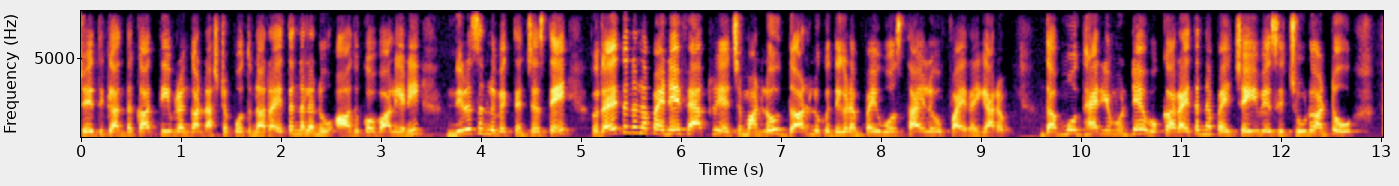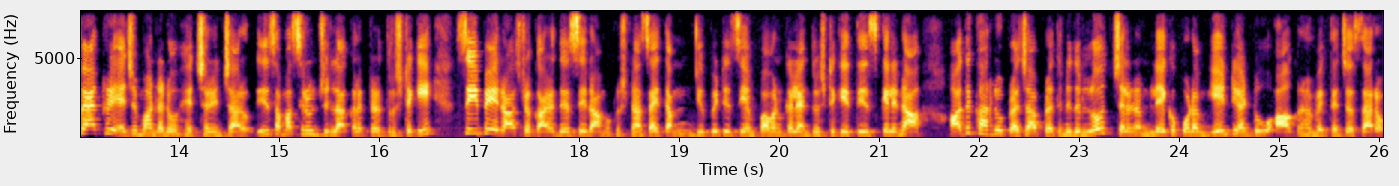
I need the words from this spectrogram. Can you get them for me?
చేతికి అందక తీవ్రంగా నష్టపోతున్న రైతన్నలను ఆదుకోవాలి అని నిరసనలు వ్యక్తం చేస్తే రైతన్నలపైనే ఫ్యాక్టరీ యజమానులు దారులకు దిగడంపై ఓ స్థాయిలో ఫైర్ అయ్యారు. దమ్ము ధైర్యం ఉంటే ఒక్క రైతన్నపై చేయి వేసి చూడు అంటూ ఫ్యాక్టరీ యజమానులను హెచ్చరించారు. ఈ సమస్యను జిల్లా కలెక్టర్ దృష్టికి సిపిఐ రాష్ట్ర కార్యదర్శి రామకృష్ణ సైతం డిప్యూటీ సీఎం పవన్ కళ్యాణ్ దృష్టికి తీసుకెళ్ళిన అధికారులు ప్రజాప్రతినిధుల్లో చలనం లేకపోవడం ఏంటి అంటూ ఆగ్రహం వ్యక్తం చేశారు.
